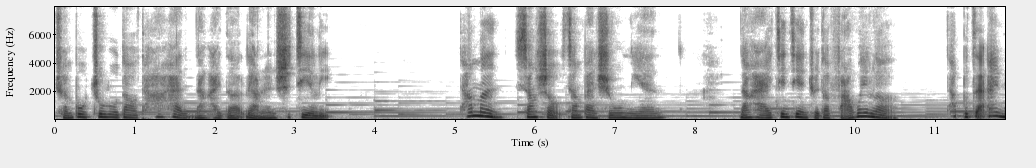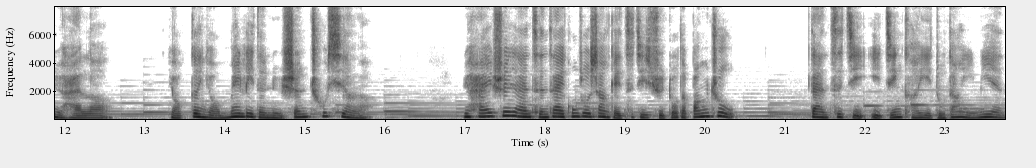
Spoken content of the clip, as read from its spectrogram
全部注入到她和男孩的两人世界里。他们相守相伴十五年，男孩渐渐觉得乏味了，他不再爱女孩了，有更有魅力的女生出现了。女孩虽然曾在工作上给自己许多的帮助，但自己已经可以独当一面，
